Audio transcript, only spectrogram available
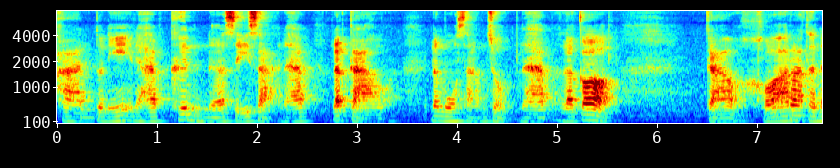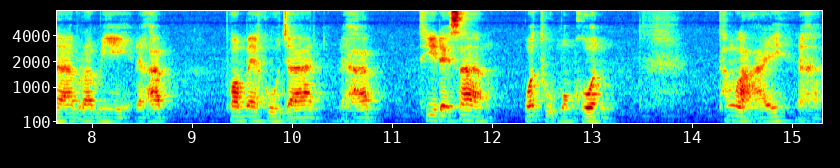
พานตัวนี้นะครับขึ้นเหนือศีรษะนะครับ และกล่าว นโมสามจบนะครับ แล้วก็กล่าวขออาราธนาบารมีนะครับ พ่อแม่ครูอาจารย์นะครับ ที่ได้สร้างวัตถุมงคล ทั้งหลายนะครับ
